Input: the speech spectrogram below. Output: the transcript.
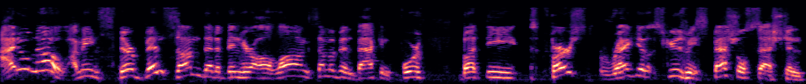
I don't know. I mean, there have been some that have been here all along. Some have been back and forth. But the first regular, excuse me, special session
